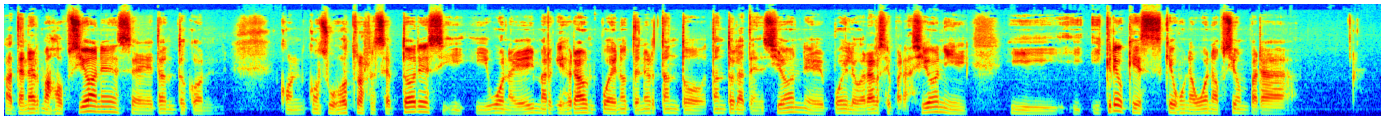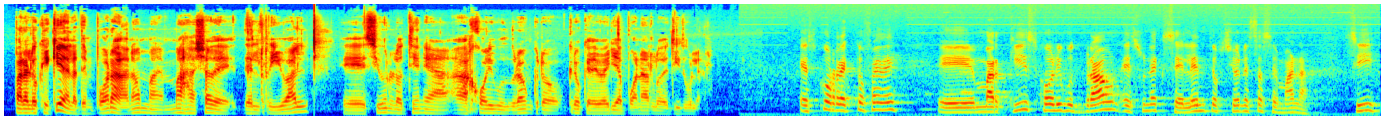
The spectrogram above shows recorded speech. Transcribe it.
a tener más opciones, tanto con con, sus otros receptores y, bueno, y ahí Marquis Brown puede no tener tanto, tanto la atención, eh, puede lograr separación y, creo que es, que es una buena opción para, para lo que queda la temporada, ¿no? más allá del rival, eh, si uno lo tiene a, Hollywood Brown, creo, creo que debería ponerlo de titular. Es correcto, Fede. Eh, Marquis Hollywood Brown es una excelente opción esta semana. Sí,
